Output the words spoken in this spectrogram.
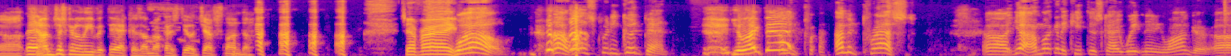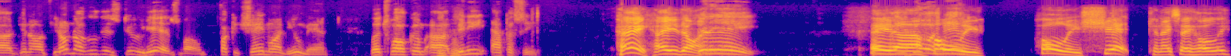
Uh, and I'm just gonna leave it there because I'm not gonna steal Jeff's thunder. Jeffrey. Wow. Wow, that was pretty good, Ben. You like that? I'm, imp- I'm impressed. Uh, yeah, I'm not going to keep this guy waiting any longer. Uh, you know, if you don't know who this dude is, well, fucking shame on you, man. Let's welcome uh, Mhm. Vinny Appice. Hey, how you doing? Vinny. Hey, How uh, you doing, man? holy, holy shit! Can I say holy?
